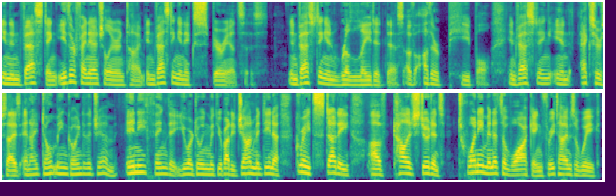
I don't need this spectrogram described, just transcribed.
in investing, either financially or in time, investing in experiences investing in relatedness of other people, investing in exercise. And I don't mean going to the gym, anything that you are doing with your body. John Medina, great study of college students. 20 minutes of walking three times a week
